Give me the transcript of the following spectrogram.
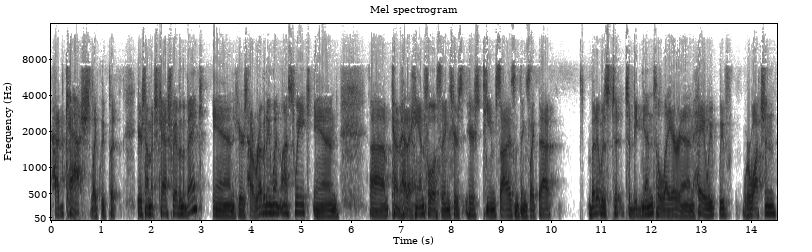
had cash. Like we put here's how much cash we have in the bank and here's how revenue went last week and um, kind of had a handful of things. Here's here's team size and things like that. But it was to to begin to layer in. Hey, we we've we're watching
